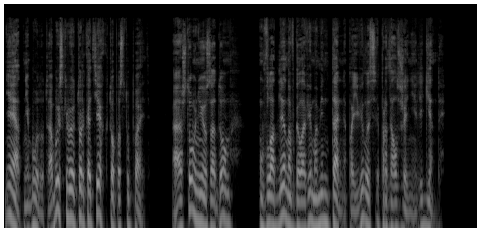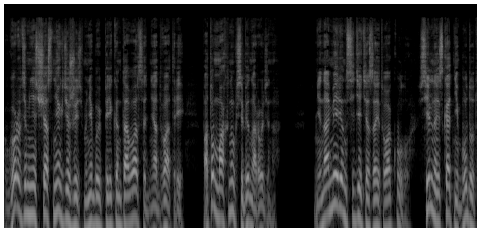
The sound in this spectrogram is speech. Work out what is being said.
Нет, не будут. Обыскивают только тех, кто поступает. А что у нее за дом? У Владлена в голове моментально появилось продолжение легенды. В городе мне сейчас негде жить, мне бы перекантоваться дня два-три, потом махну к себе на родину. Не намерен сидеть я за эту акулу. Сильно искать не будут.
